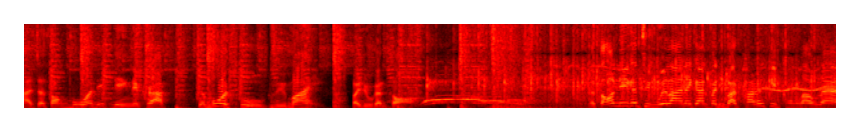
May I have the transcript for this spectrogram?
อาจจะต้องมั่วนิดนึงนะครับ จะมั่วถูกหรือไม่ไปดูกันต่อและตอนนี้ก็ถึงเวลาในการปฏิบัติภารกิจของเราแล้ว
